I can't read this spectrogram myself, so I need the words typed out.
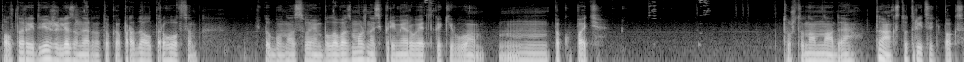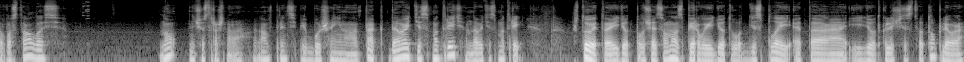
полторы-две железа, наверное, только продал торговцам. Чтобы у нас с вами была возможность, к примеру, это как его покупать то, что нам надо. Так, 130 баксов осталось. Ну, ничего страшного. Нам, в принципе, больше не надо. Так, давайте смотреть. Давайте смотреть. Что это идет? Получается, у нас первый идет вот дисплей. Это идет количество топлива.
